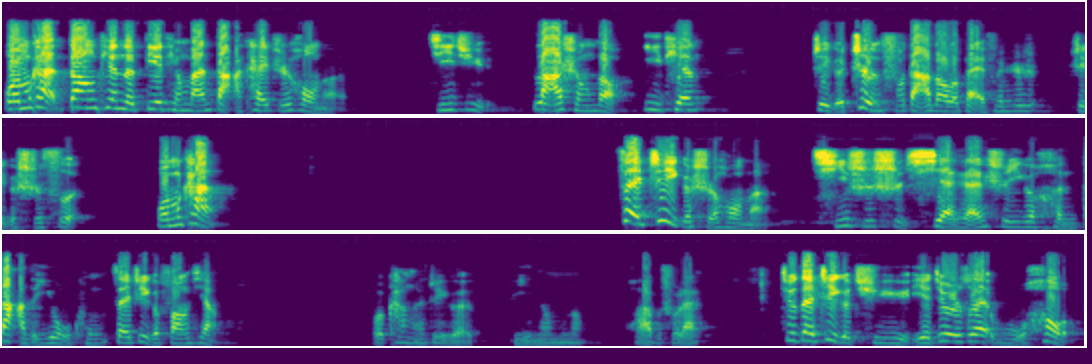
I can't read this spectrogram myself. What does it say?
我们看当天的跌停板打开之后呢，急剧拉升到一天，这个振幅达到了百分之这个十四。我们看，在这个时候呢，其实是显然是一个很大的诱空，在这个方向，我看看这个笔能不能画不出来，就在这个区域，也就是在午后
